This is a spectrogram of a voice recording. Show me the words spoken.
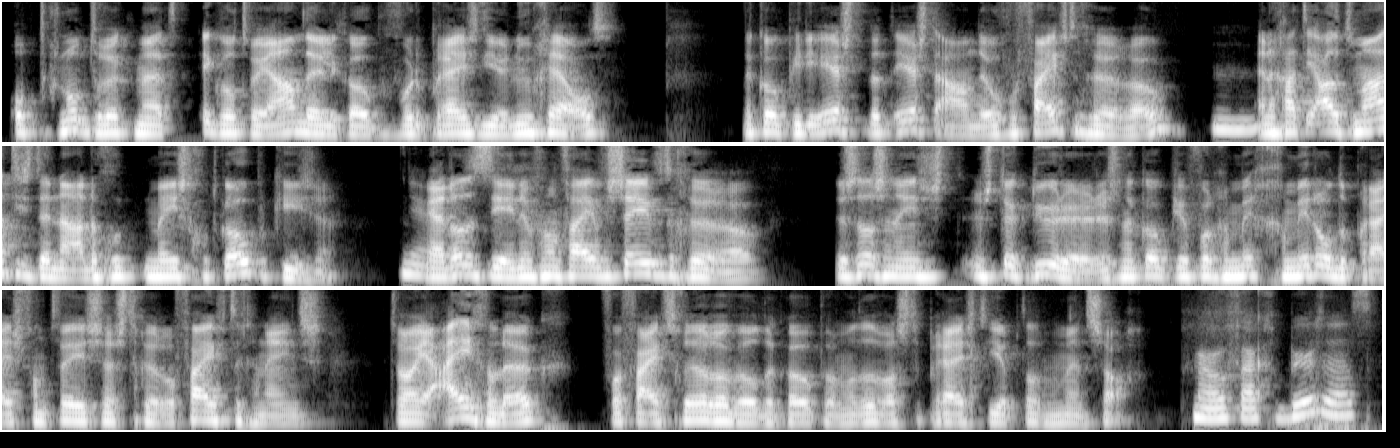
op de knop drukt met ik wil twee aandelen kopen voor de prijs die er nu geldt, dan koop je die eerste, dat eerste aandeel voor 50 euro Mhm. en dan gaat hij automatisch daarna de goed, meest goedkope kiezen. Ja. Ja. dat is die ene van 75 euro. Dus dat is ineens een stuk duurder. Dus dan koop je voor een gemiddelde prijs van 62,50 euro ineens. Terwijl je eigenlijk voor 50 euro wilde kopen, want dat was de prijs die je op dat moment zag. Maar hoe vaak gebeurt dat?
